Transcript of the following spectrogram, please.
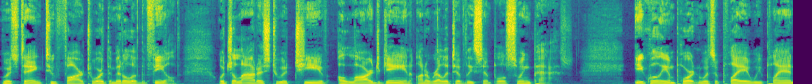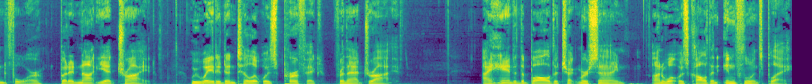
was staying too far toward the middle of the field, which allowed us to achieve a large gain on a relatively simple swing pass. Equally important was a play we planned for but had not yet tried. We waited until it was perfect for that drive. I handed the ball to Chuck Mercein on what was called an influence play.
